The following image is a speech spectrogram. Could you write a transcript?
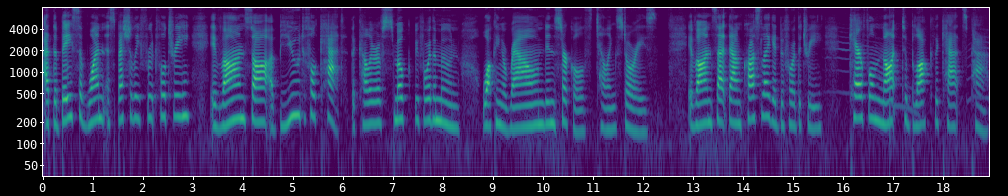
At the base of one especially fruitful tree, Ivan saw a beautiful cat the color of smoke before the moon, walking around in circles telling stories. Ivan sat down cross legged before the tree, careful not to block the cat's path.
